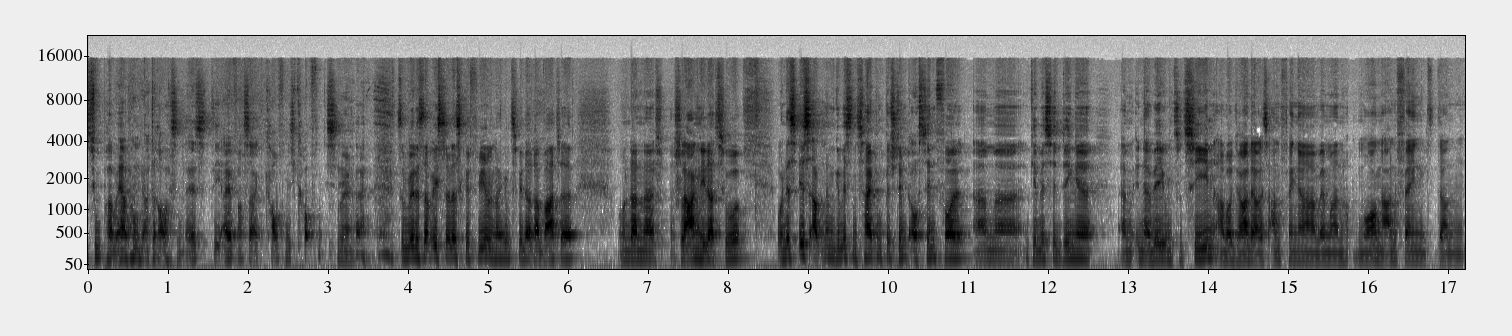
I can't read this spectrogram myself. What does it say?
super Werbung da draußen ist, die einfach sagt, kauf mich, kauf mich. Ja. Zumindest habe ich so das Gefühl und dann gibt es wieder Rabatte und dann äh, schlagen die dazu. Und es ist ab einem gewissen Zeitpunkt bestimmt auch sinnvoll, ähm, äh, gewisse Dinge ähm, in Erwägung zu ziehen. Aber gerade als Anfänger, wenn man morgen anfängt, dann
